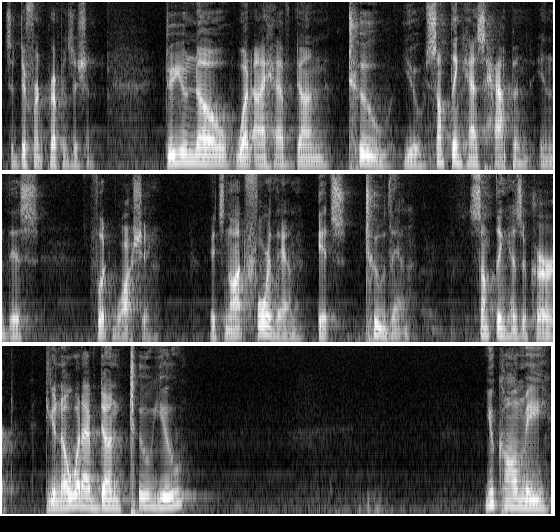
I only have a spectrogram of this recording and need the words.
It's a different preposition. Do you know what I have done to you? Something has happened in this foot washing. It's not for them, it's to them. Something has occurred. Do you know what I've done to you? You call me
